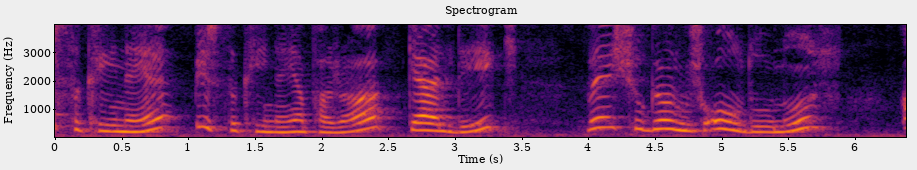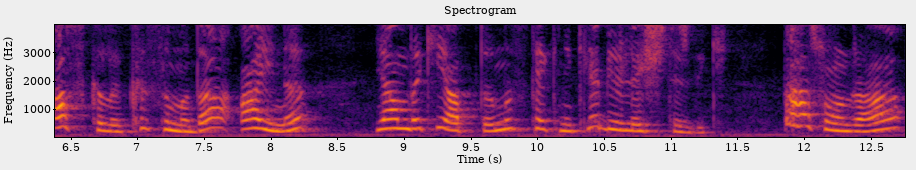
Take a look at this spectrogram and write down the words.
sık iğneye bir sık iğne yaparak geldik ve şu görmüş olduğunuz askılı kısmı da aynı yandaki yaptığımız teknikle birleştirdik. Daha sonra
